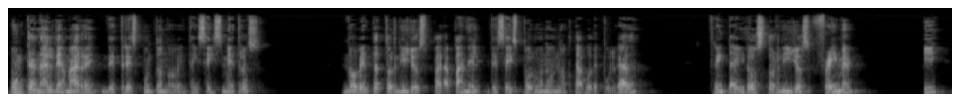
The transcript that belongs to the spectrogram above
un canal de amarre de 3.96 metros, 90 tornillos para panel de 6 por 1 un octavo de pulgada, 32 tornillos framer. Y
